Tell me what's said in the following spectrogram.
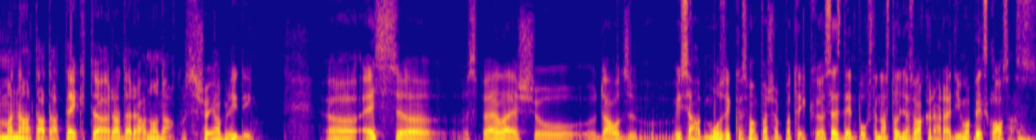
manā tādā teikt, ā, radarā nonākusi šajā brīdī. Uh, es uh, spēlēšu daudz visādi mūziku, kas man pašam patīk. Sestdien, pulksten astoņos vakarā, raidījumā piecklausās.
